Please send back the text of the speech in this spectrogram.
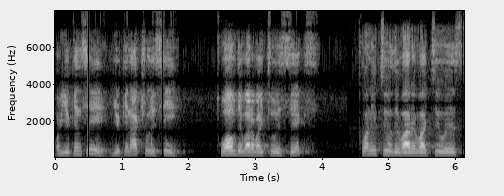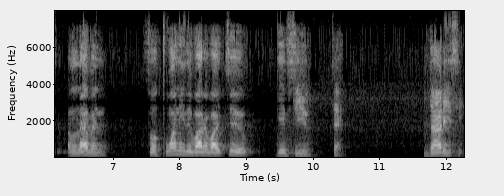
Or you can see, you can actually see 12 divided by 2 is 6. 22 divided by 2 is 11. So 20 divided by 2 gives you 10. That easy.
